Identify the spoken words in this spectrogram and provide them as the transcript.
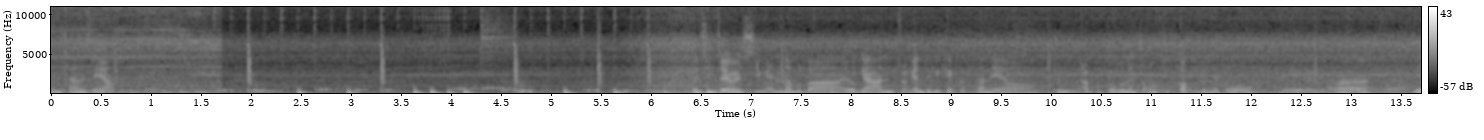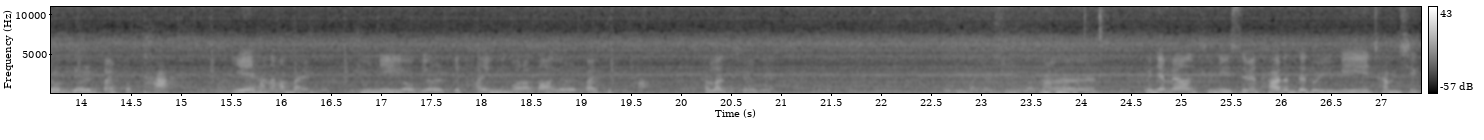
괜찮으세요? 이거 진짜 열심히 했나 보다. 여기 안쪽엔 되게 깨끗하네요. 좀 앞부분은 조금 두껍긴 해도. 내일 응, 응. 여기 열 발톱 다. 얘 하나만 말고. 균이 여기 열 개 다 있는 거라서 열 발톱 다 발라주셔야 돼요. 여기만 열심히 응, 가요. 응, 응. 왜냐면 균이 있으면 다른 데도 이미 잠식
